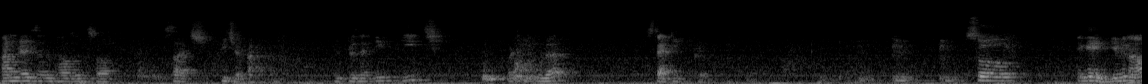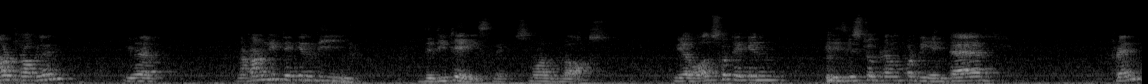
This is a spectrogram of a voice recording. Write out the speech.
hundreds and thousands of such feature patterns representing each particular static frame. so again given our problem we have not only taken the the details like small blocks we have also taken this histogram for the entire frame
